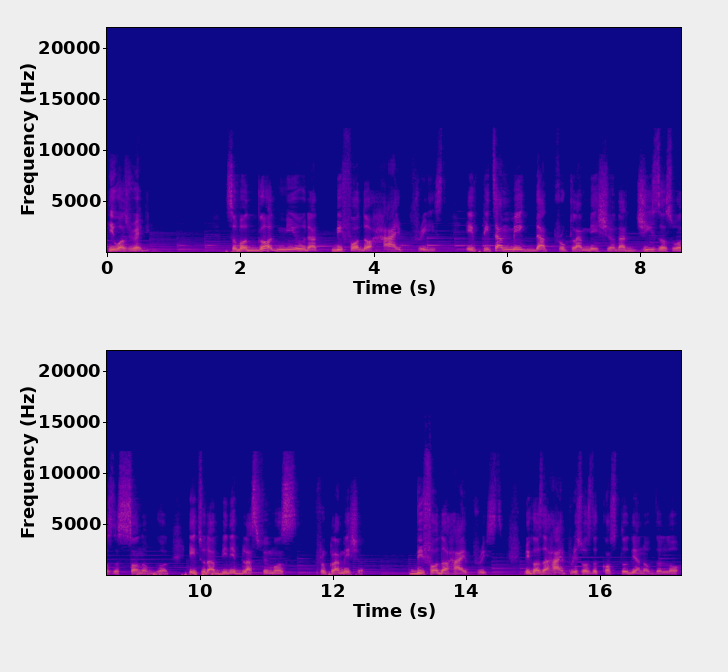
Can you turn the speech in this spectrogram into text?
He was ready. So, but God knew that before the high priest, if Peter made that proclamation that Jesus was the Son of God, it would have been a blasphemous proclamation before the high priest. Because the high priest was the custodian of the law.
